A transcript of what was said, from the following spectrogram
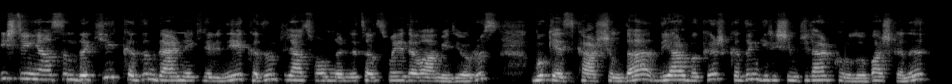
İş dünyasındaki kadın derneklerini, kadın platformlarını tanıtmaya devam ediyoruz. Bu kez karşımda Diyarbakır Kadın Girişimciler Kurulu Başkanı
